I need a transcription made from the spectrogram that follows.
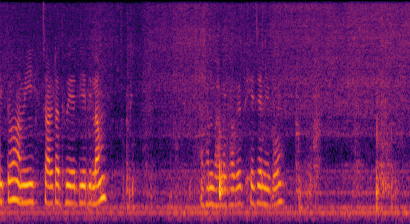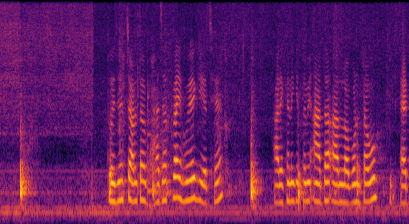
এই তো আমি চালটা ধুয়ে দিয়ে দিলাম। এখন ভালোভাবে ভেজে নিব। এই যে চালটা ভাজা প্রায় হয়ে গিয়েছে। আর এখানে কিন্তু আমি আদা আর লবণটাও অ্যাড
